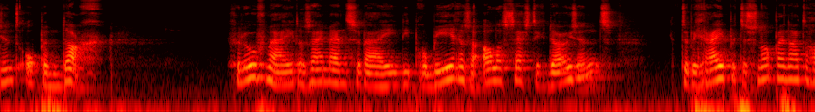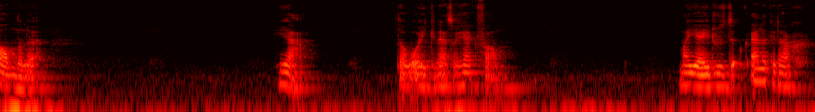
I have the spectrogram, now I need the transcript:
60.000 op een dag. Geloof mij, er zijn mensen bij die proberen ze alle 60.000 te begrijpen, te snappen en naar te handelen. Ja, daar word je knettergek van. Maar jij doet het ook elke dag.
